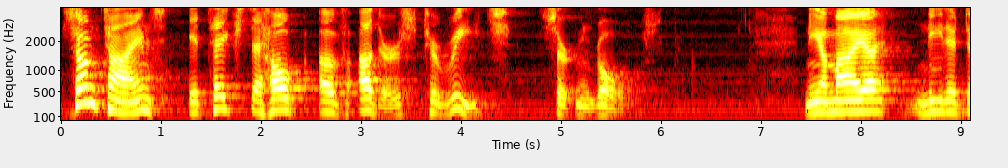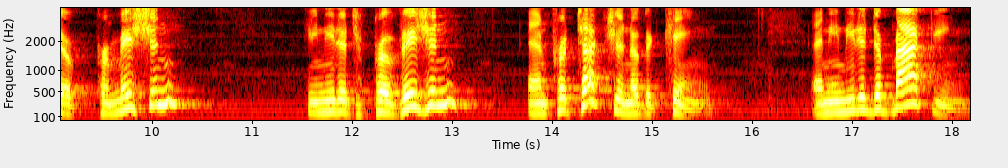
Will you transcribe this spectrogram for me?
Sometimes it takes the help of others to reach certain goals. Nehemiah needed the permission, he needed the provision and protection of the king, and he needed the backing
